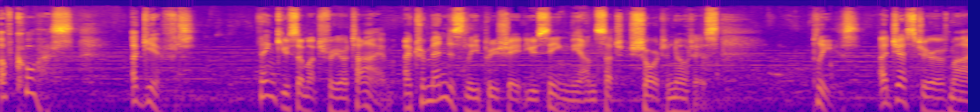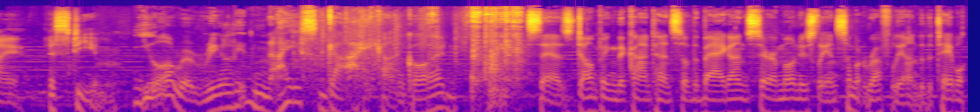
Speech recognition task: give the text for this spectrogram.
Of course. A gift. Thank you so much for your time. I tremendously appreciate you seeing me on such short notice. Please, a gesture of my esteem. You're a really nice guy, Concord, he says, dumping the contents of the bag unceremoniously and somewhat roughly onto the table.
